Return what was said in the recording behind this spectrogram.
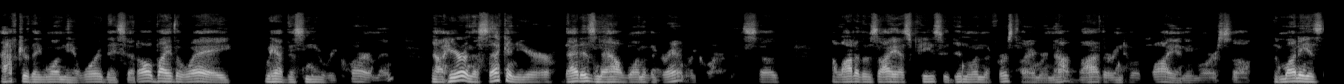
after they won the award, they said, oh, by the way, we have this new requirement. Now, here in the second year, that is now one of the grant requirements. So a lot of those ISPs who didn't win the first time are not bothering to apply anymore. So the money is,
